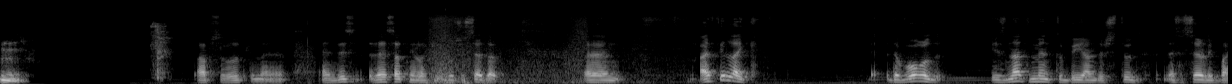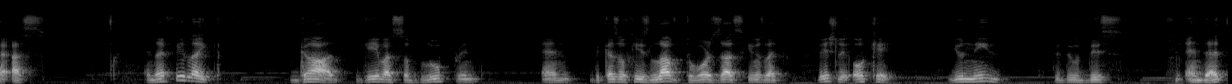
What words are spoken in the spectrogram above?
Mm. Absolutely, man. And this there's something like what you said that um, I feel like the world is not meant to be understood necessarily by us. And I feel like God gave us a blueprint and because of his love towards us, he was like literally okay, you need to do this and that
